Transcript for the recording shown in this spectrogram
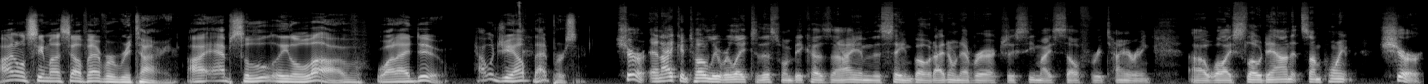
I don't see myself ever retiring. I absolutely love what I do. How would you help that person? Sure. And I can totally relate to this one because I am the same boat. I don't ever actually see myself retiring. Uh, will I slow down at some point? Sure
